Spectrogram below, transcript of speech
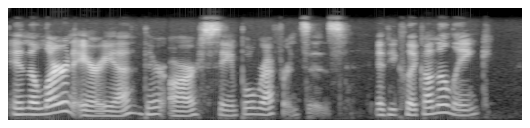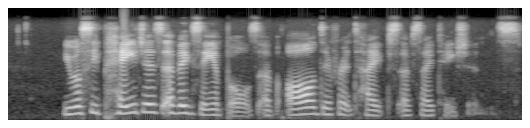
In the Learn area, there are sample references. If you click on the link, you will see pages of examples of all different types of citations.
